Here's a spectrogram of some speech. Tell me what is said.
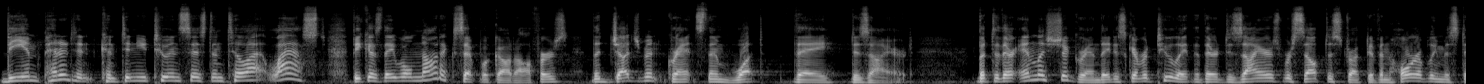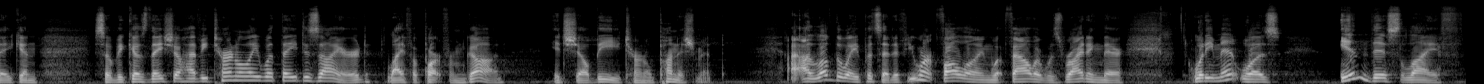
The impenitent continue to insist until at last, because they will not accept what God offers, the judgment grants them what they desired. But to their endless chagrin, they discovered too late that their desires were self destructive and horribly mistaken. So, because they shall have eternally what they desired, life apart from God, it shall be eternal punishment. I love the way he puts that. If you weren't following what Fowler was writing there, what he meant was in this life,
